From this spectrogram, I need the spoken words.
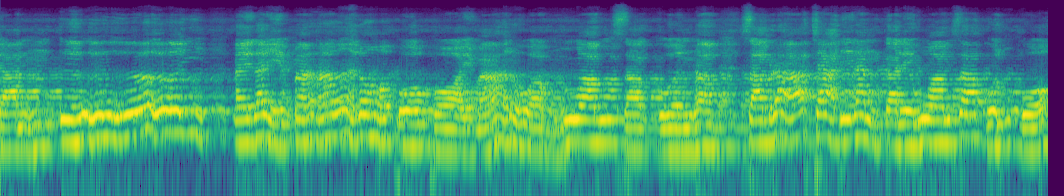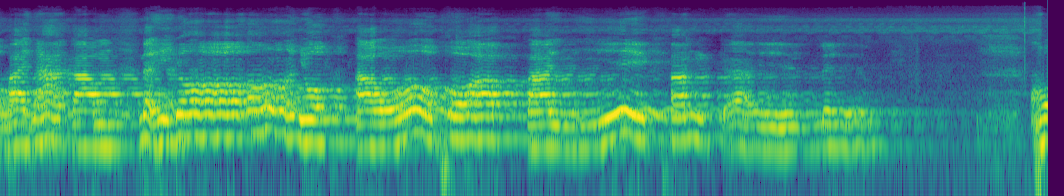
จันทร์เอ้ยให้ได้มาโลโปปล่อยมารวมรวมสักกุลครับสำราชาตินั้นก็ได้รวมสักกุลโกพญากรรมได้ย่อยกเอาพอ ไปขันไก่เล็วคว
